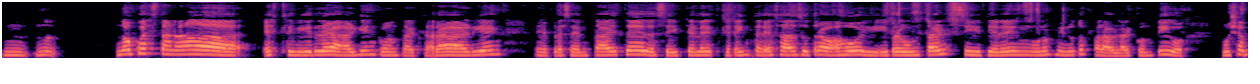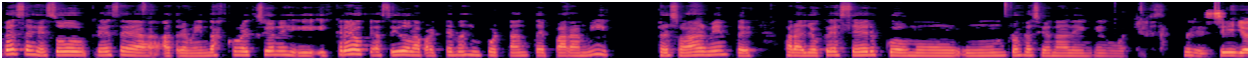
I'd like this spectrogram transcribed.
no, cuesta nada escribirle a alguien, contactar a alguien, eh, presentarte, decir que, te interesa de su trabajo y, preguntar si tienen unos minutos para hablar contigo. Muchas veces eso crece a, tremendas conexiones y, y, creo que ha sido la parte más importante para mí personalmente para yo crecer como un profesional en, UX? Pues sí, yo,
